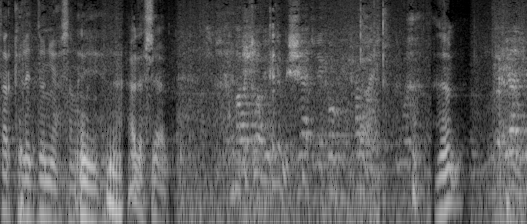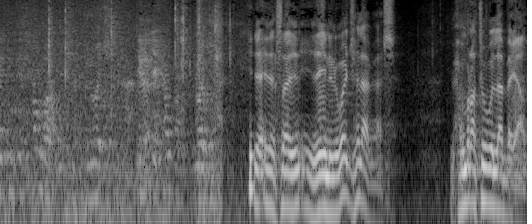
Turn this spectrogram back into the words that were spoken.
ترك للدنيا أحسن إيه هذا السبب. نعم. إذا إذا صار يزين الوجه لا بأس. بحمرته ولا بياض؟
